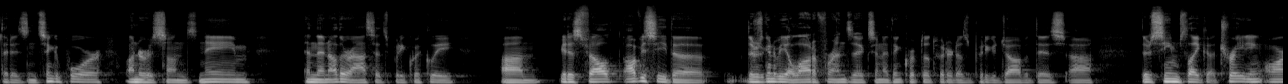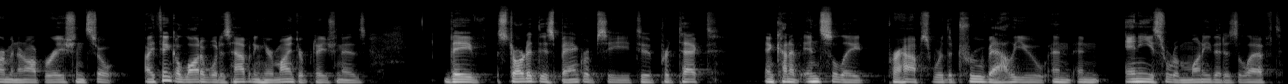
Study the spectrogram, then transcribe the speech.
that is in Singapore under his son's name, and then other assets pretty quickly. Um, it has felt obviously the there's going to be a lot of forensics, and I think crypto Twitter does a pretty good job at this. Uh, there seems like a trading arm and an operation. So I think a lot of what is happening here, my interpretation is they've started this bankruptcy to protect and kind of insulate perhaps where the true value and and any sort of money that is left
